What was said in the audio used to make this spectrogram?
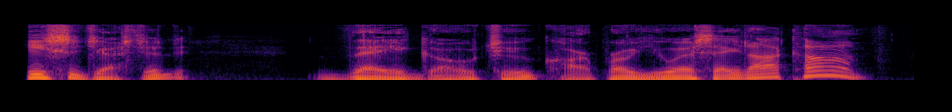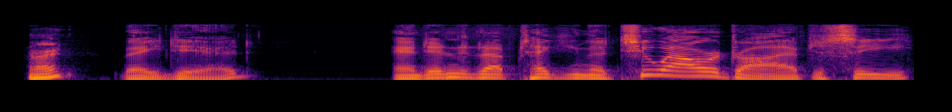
He suggested they go to carprousa.com. Right? They did, and ended up taking the two hour drive to see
